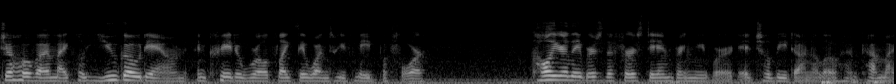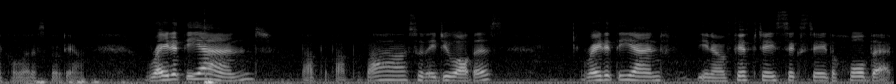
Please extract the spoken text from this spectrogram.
Jehovah and Michael you go down and create a world like the ones we've made before Call your labors the first day and bring me word. It shall be done, Elohim. Come, Michael, let us go down. Right at the end, bah, bah, bah, so they do all this. Right at the end, you know, fifth day, sixth day, the whole bit.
